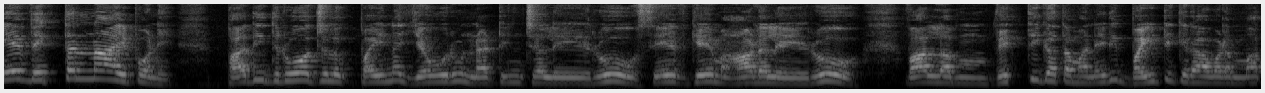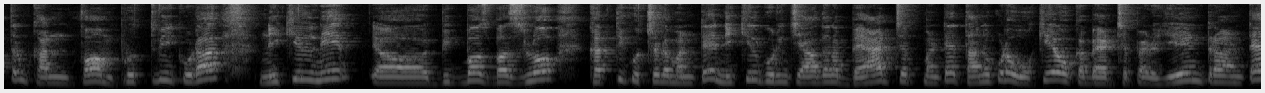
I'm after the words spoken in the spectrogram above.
ఏ వ్యక్తి అన్నా అయిపోని పది రోజుల పైన ఎవరు నటించలేరు సేఫ్ గేమ్ ఆడలేరు. వాళ్ళ వ్యక్తిగతం అనేది బయటికి రావడం మాత్రం కన్ఫామ్. పృథ్వీ కూడా నిఖిల్ని బిగ్ బాస్ బజ్లో కత్తి కూర్చడం అంటే నిఖిల్ గురించి ఏదైనా బ్యాడ్ చెప్పమంటే తను కూడా ఒకే ఒక బ్యాడ్ చెప్పాడు. ఏంట్రా అంటే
